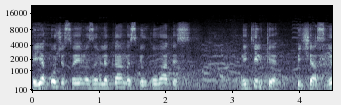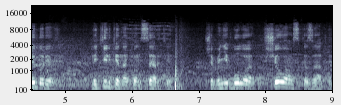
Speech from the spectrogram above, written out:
І я хочу своїми земляками спілкуватись не тільки під час виборів, не тільки на концерті, щоб мені було що вам сказати,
